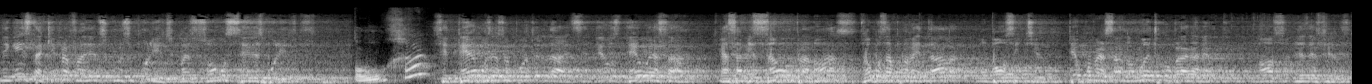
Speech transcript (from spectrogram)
Ninguém está aqui para fazer discurso político, mas somos seres políticos. Porra! Se temos essa oportunidade, se Deus deu essa, essa missão para nós, vamos aproveitá-la no bom sentido. Tenho conversado muito com o Braga Neto, nosso de defesa.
